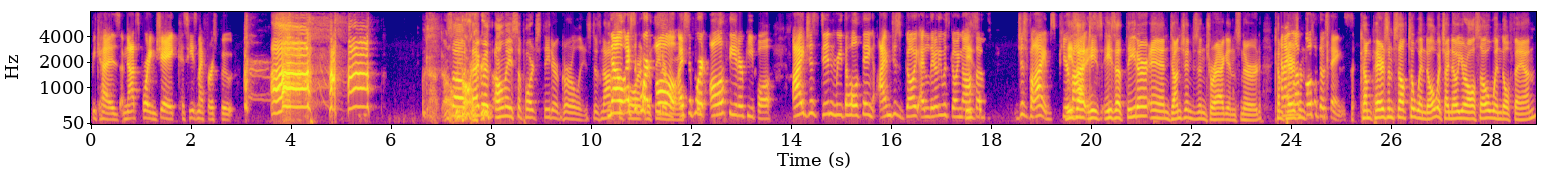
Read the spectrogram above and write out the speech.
because I'm not supporting Jake because he's my first boot. Ah! God, so hard. Tegwyth only supports theater girlies. Does not. no, I support support the theater all. I support all theater people. I just didn't read the whole thing. I'm just going. I literally was going off He's- of just vibes, pure he's vibes. a he's he's a theater and Dungeons and Dragons nerd. and I Compares love him, both of those things. compares himself to Wendell, which I know you're also a Wendell fan.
